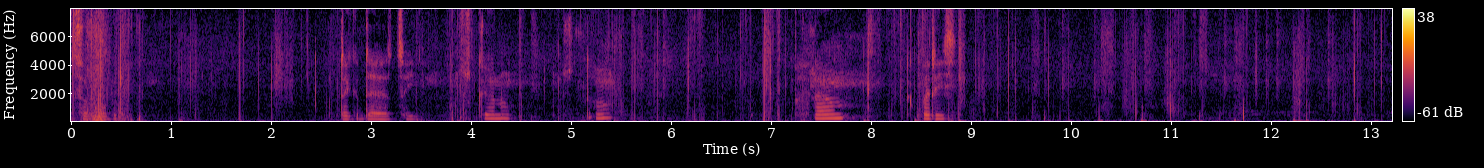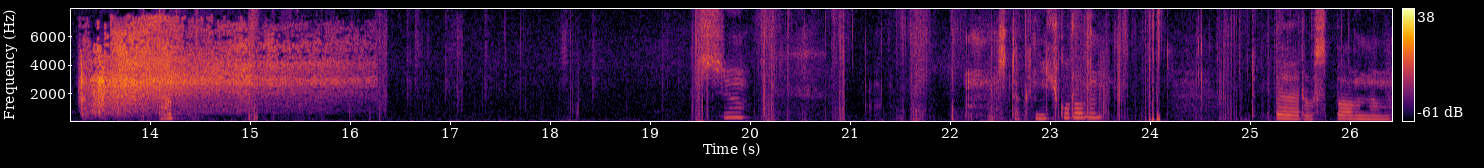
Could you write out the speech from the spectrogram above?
це робить. Так, де цей скину? Берем. Так, берись. Та Все. Ось робимо. Тепер спавним.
